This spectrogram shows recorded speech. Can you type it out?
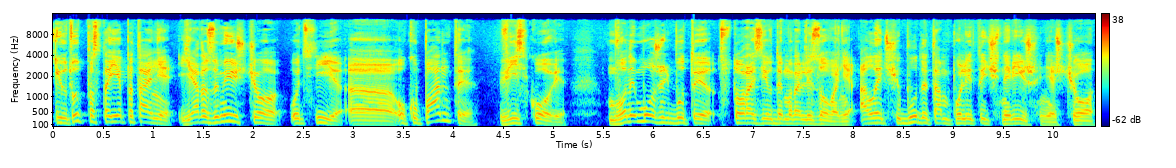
І отут постає питання: я розумію, що оці е, окупанти військові. Вони можуть бути сто разів деморалізовані, але чи буде там політичне рішення, що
